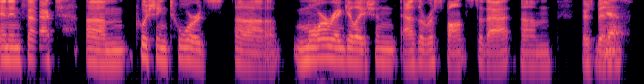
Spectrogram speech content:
and in fact um pushing towards uh more regulation as a response to that um there's been yes.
